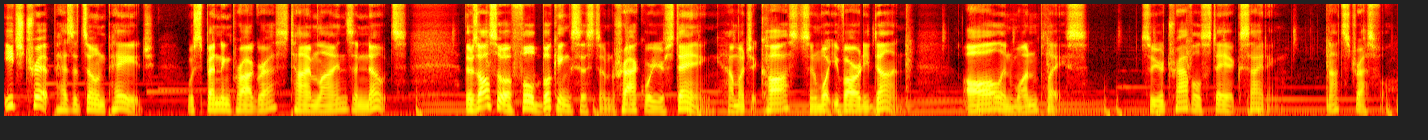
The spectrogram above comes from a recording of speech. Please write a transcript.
Each trip has its own page, with spending progress, timelines, and notes. There's also a full booking system to track where you're staying, how much it costs, and what you've already done, all in one place. So your travels stay exciting, not stressful.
